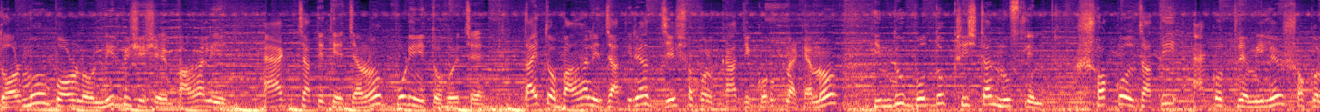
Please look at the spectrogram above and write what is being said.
ধর্ম, বর্ণ নির্বিশেষে বাঙালি এক জাতিতে যেন পরিণত হয়েছে। তাই তো বাঙালি জাতিরা যে সকল কাজই করুক না কেন, হিন্দু, বৌদ্ধ, খ্রিস্টান, মুসলিম সকল জাতি একত্রে মিলে সকল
